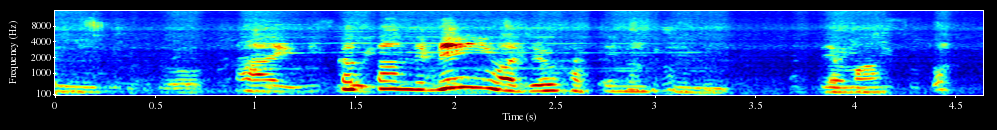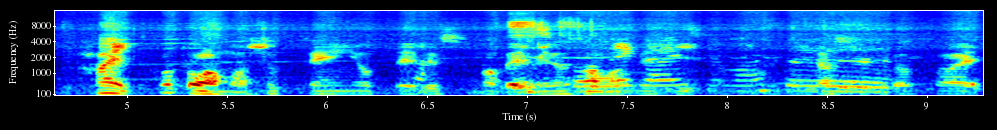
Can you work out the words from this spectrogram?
日と、はい、3日間でメインは18日にやってます。はい、ことはもう出店予定ですので、皆様ぜひいらしてください。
